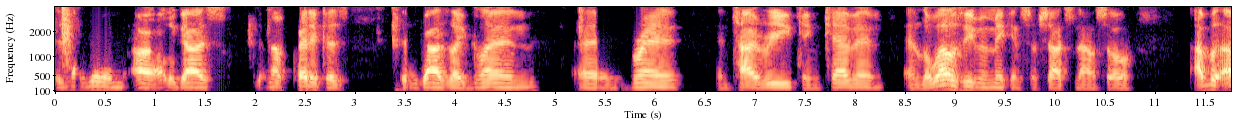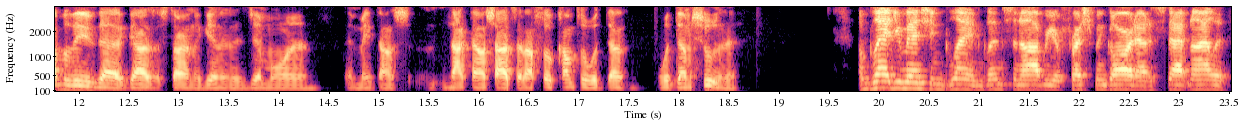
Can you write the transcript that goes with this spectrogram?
is not giving our other guys enough credit because there's guys like Glenn and Brent and Tyreek and Kevin and Lowell's even making some shots now. So I, be, I believe that guys are starting to get in the gym more and, and make down knock down shots, and I feel comfortable with them with them shooting it. I'm glad you mentioned Glenn. Glenn Sanabria, freshman guard out of Staten Island.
